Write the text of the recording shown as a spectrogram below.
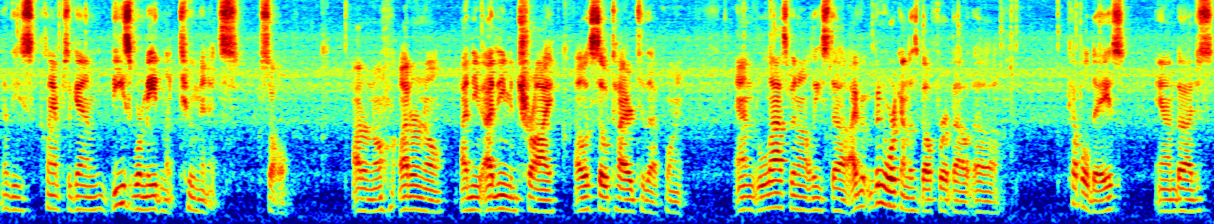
have these clamps again. These were made in like 2 minutes. So, I don't know. I don't know. I didn't, I didn't even try. I was so tired to that point. And last but not least, uh, I've been working on this belt for about uh, a couple days, and I uh, just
